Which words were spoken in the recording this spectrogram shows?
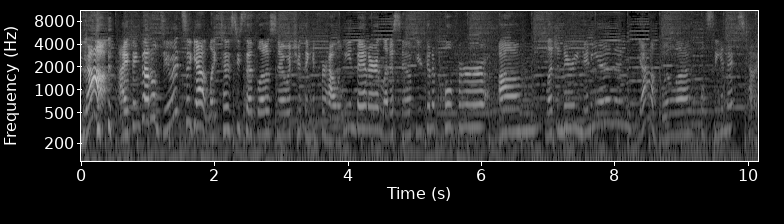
yeah, I think that'll do it. So yeah, like Toasty said, let us know what you're thinking for Halloween banner. Let us know if you're gonna pull for um legendary Ninian, and yeah, we'll uh, we'll see you next time.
